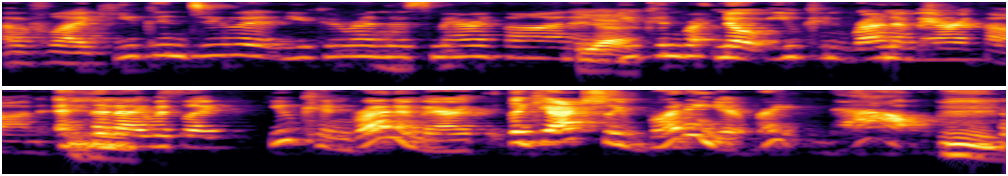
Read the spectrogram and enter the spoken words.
of like, you can do it, you can run this marathon, and Yeah. you can run. No, you can run a marathon, and then I was like, you can run a marathon, like you're actually running it right now. Mm. And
